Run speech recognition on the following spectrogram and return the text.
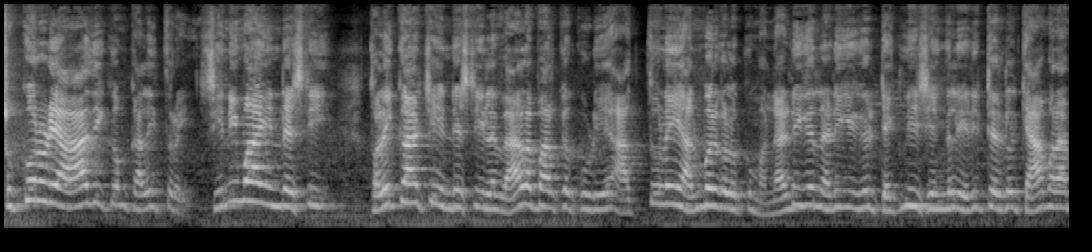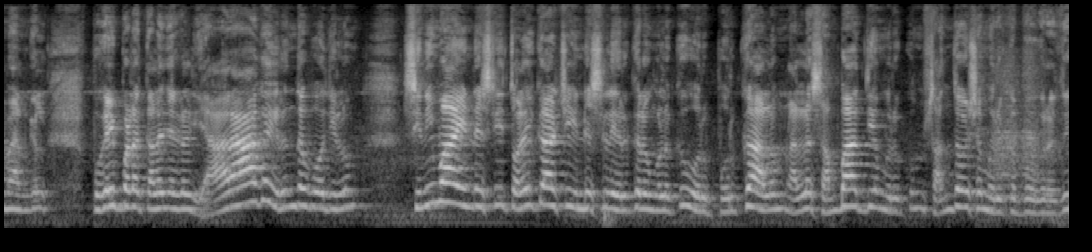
சுக்கரனுடைய ஆதிக்கம் கலைத்துறை. சினிமா இண்டஸ்ட்ரி தொலைக்காட்சி இண்டஸ்ட்ரியில் வேலை பார்க்கக்கூடிய அத்துணை அன்பர்களுக்கும் நடிகர் நடிகைகள் டெக்னீஷியன்கள் எடிட்டர்கள் கேமராமேன்கள் புகைப்பட கலைஞர்கள் யாராக இருந்த போதிலும் சினிமா இண்டஸ்ட்ரி தொலைக்காட்சி இண்டஸ்ட்ரியில் இருக்கிறவங்களுக்கு ஒரு பொற்காலம் நல்ல சம்பாத்தியம் இருக்கும் சந்தோஷம் இருக்க போகிறது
